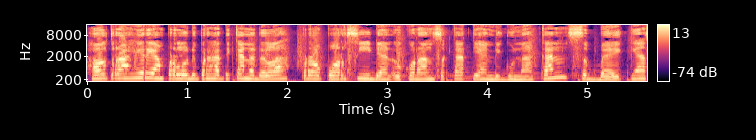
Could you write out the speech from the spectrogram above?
Hal terakhir yang perlu diperhatikan adalah proporsi dan ukuran sekat yang digunakan sebaiknya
